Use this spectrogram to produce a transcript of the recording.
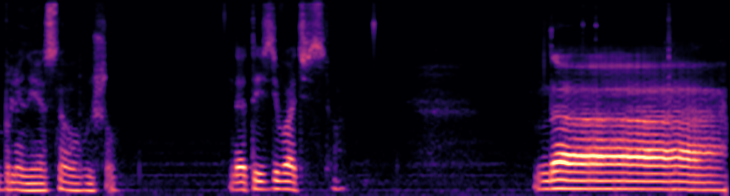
Блин, я снова вышел. Да это издевательство. Да.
